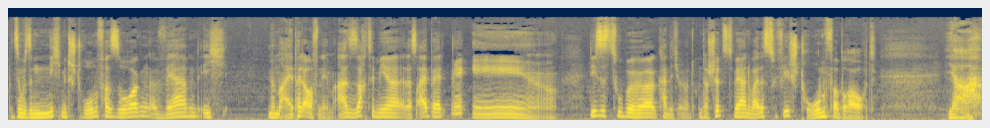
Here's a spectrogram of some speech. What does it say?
beziehungsweise nicht mit Strom versorgen, während ich mit dem iPad aufnehme. Also sagte mir das iPad, dieses Zubehör kann nicht unterstützt werden, weil es zu viel Strom verbraucht. Ja,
